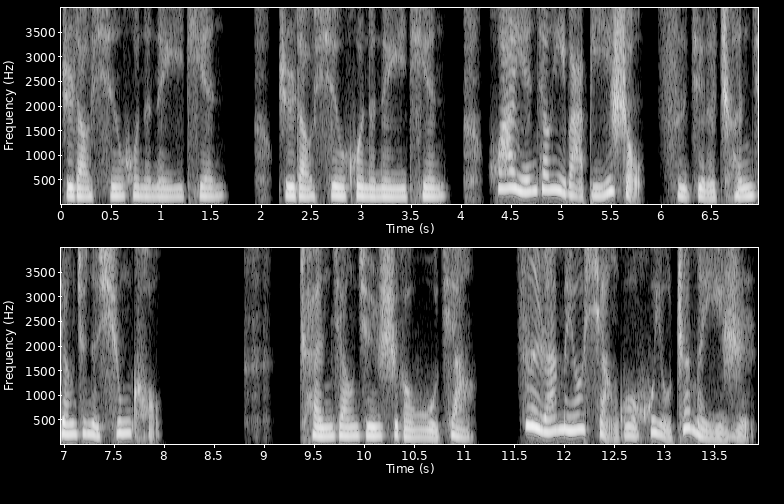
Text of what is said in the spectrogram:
直到新婚的那一天，直到新婚的那一天，花颜将一把匕首刺进了陈将军的胸口。陈将军是个武将，自然没有想过会有这么一日，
